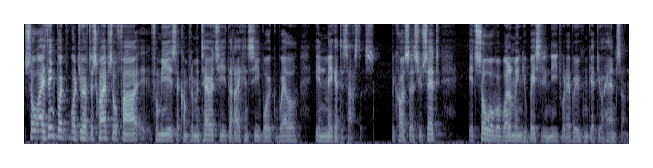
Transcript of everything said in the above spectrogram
so I think what, what you have described so far for me is a complementarity that I can see work well in mega disasters. Because as you said, it's so overwhelming, you basically need whatever you can get your hands on.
